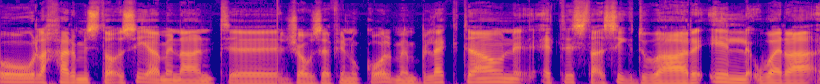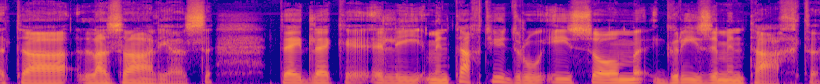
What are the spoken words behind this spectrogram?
U l-aħħar mistoqsija mingħand Josephine ukoll minn Blacktown qed tistaqsik dwar il-weraq ta' l-azaleas. Tgħidlek li minn taħt jidhru qishom griżi minn taħt.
